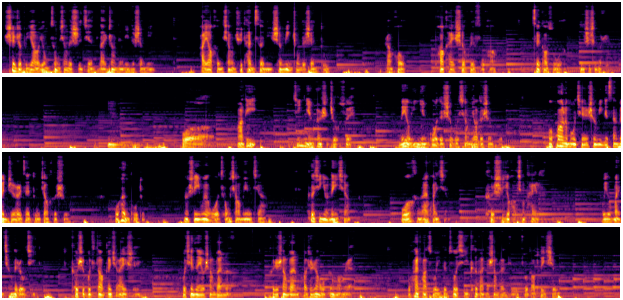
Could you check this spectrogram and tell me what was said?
试着不要用纵向的时间来丈量你的生命，还要横向去探测你生命中的深度，然后抛开社会符号，再告诉我你是什么人。嗯，我马蒂，今年二十九岁。没有一年过的是我想要的生活。我花了目前生命的三分之二在读教科书。我很孤独，那是因为我从小没有家，个性又内向。我很爱幻想，可是又好像太懒。我有满腔的柔情，可是不知道该去爱谁。我现在又上班了，可是上班好像让我更茫然。我害怕做一个作息刻板的上班族，做到退休。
